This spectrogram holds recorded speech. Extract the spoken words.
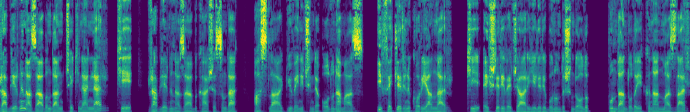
Rablerinin azabından çekinenler ki Rablerinin azabı karşısında asla güven içinde olunamaz, iffetlerini koruyanlar ki eşleri ve cariyeleri bunun dışında olup bundan dolayı kınanmazlar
